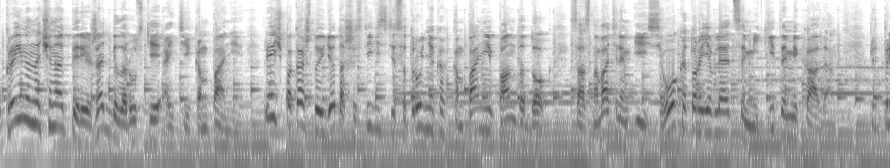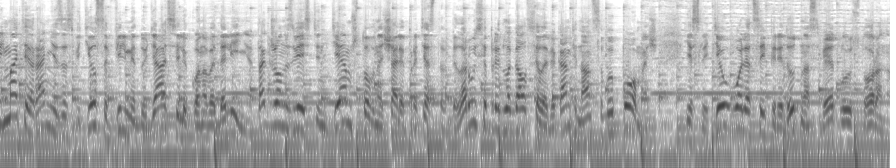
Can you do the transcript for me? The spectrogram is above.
В Украину начинают переезжать белорусские IT-компании. Речь пока что идет о 60 сотрудниках компании PandaDoc, сооснователем и SEO которой является Микита Микада. Предприниматель ранее засветился в фильме Дудя о Силиконовой долине. Также он известен тем, что в начале протестов в Беларуси предлагал силовикам финансовую помощь, если те уволятся и перейдут на светлую сторону.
